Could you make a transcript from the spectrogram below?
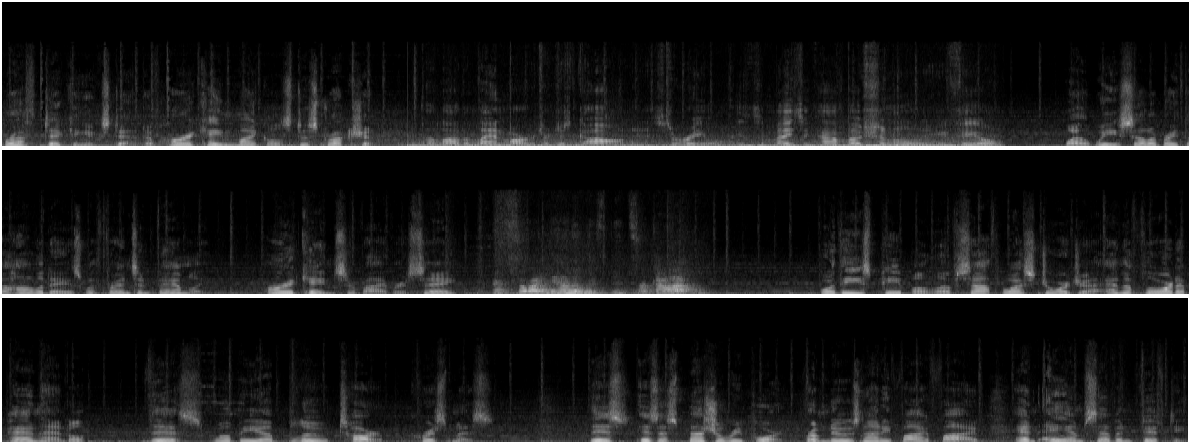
breathtaking extent of Hurricane Michael's destruction. A lot of landmarks are just gone and it's surreal. It's amazing how emotional you feel. While we celebrate the holidays with friends and family, hurricane survivors say, I feel like now that we've been forgotten. For these people of southwest Georgia and the Florida Panhandle, this will be a blue tarp Christmas. This is a special report from News 95.5 and AM 750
